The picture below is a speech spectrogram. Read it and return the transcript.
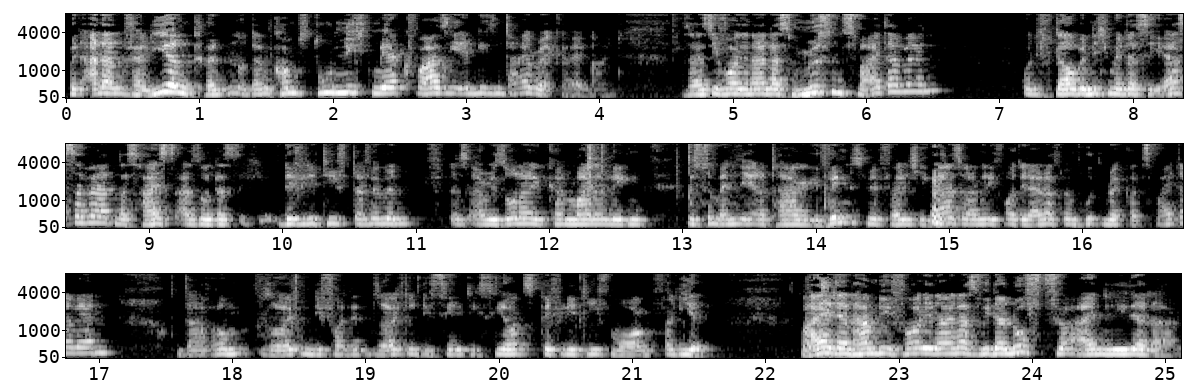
mit anderen verlieren könnten und dann kommst du nicht mehr quasi in diesen Tiebreaker hinein. Das heißt, die 49ers müssen Zweiter werden und ich glaube nicht mehr, dass sie Erster werden. Das heißt also, dass ich definitiv dafür bin, dass Arizona, die können meinetwegen bis zum Ende ihrer Tage gewinnen, ist mir völlig egal, solange die 49ers mit einem guten Rekord Zweiter werden. Und darum sollten die, sollte die, die Seahawks definitiv morgen verlieren. Weil dann haben die 49ers wieder Luft für eine Niederlage.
